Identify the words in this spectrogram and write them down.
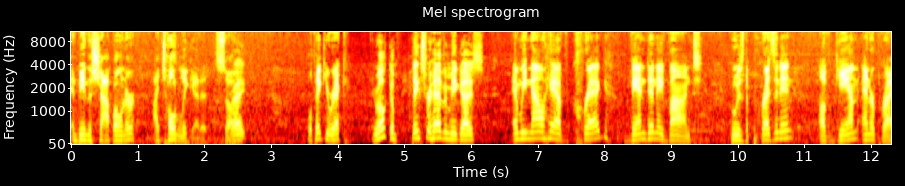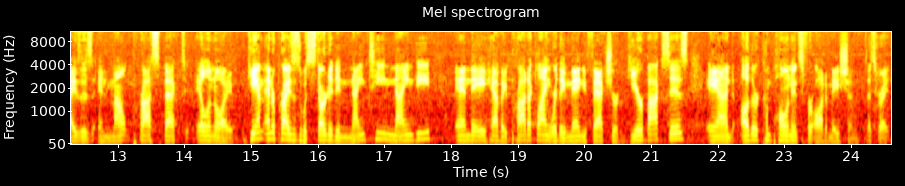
And being the shop owner, I totally get it. So Right. Well, thank you, Rick. You're welcome. Thanks for having me, guys. And we now have Craig Van den Avont, who is the president of GAM Enterprises in Mount Prospect, Illinois. GAM Enterprises was started in 1990, and they have a product line where they manufacture gearboxes and other components for automation. That's right.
